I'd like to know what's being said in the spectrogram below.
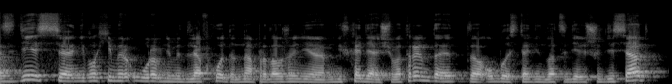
Здесь неплохими уровнями для входа на продолжение нисходящего тренда это область 1.2960.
